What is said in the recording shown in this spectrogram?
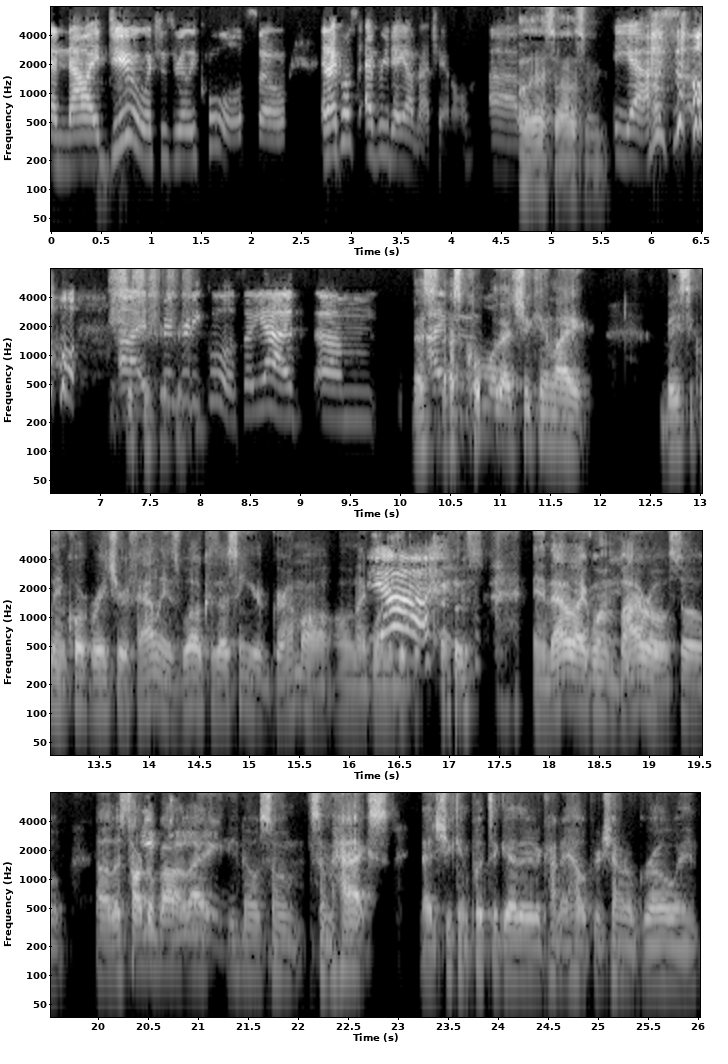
And now I do, which is really cool. So, and I post every day on that channel. Um, oh, that's awesome. Yeah. So uh, it's been pretty cool. So yeah, it's, um, that's, I'm, that's cool that you can like basically incorporate your family as well. Cause I've seen your grandma on like one yeah. of the videos and that like went viral. So, uh, let's talk it about did. like, you know, some, some hacks that you can put together to kind of help your channel grow and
